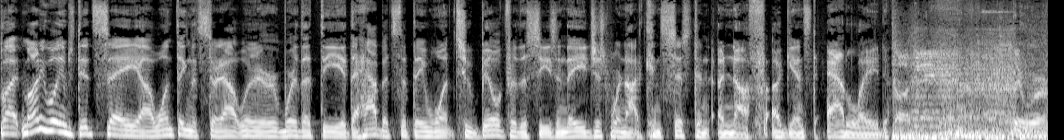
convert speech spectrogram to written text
But Monty Williams did say uh, one thing that stood out were, were that the the habits that they want to build for the season they just were not consistent enough against Adelaide. thought there were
